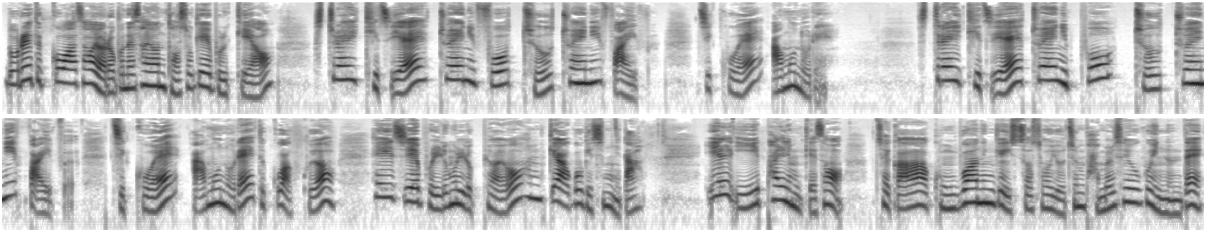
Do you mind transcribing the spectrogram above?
노래 듣고 와서 여러분의 사연 더 소개해 볼게요. 스트레이키즈의 24 to 25, 지코의 아무 노래. 스트레이키즈의 24 to 25, 지코의 아무 노래 듣고 왔고요. 헤이지의 볼륨을 높여요. 함께하고 계십니다. 1228님께서 제가 공부하는 게 있어서 요즘 밤을 새우고 있는데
